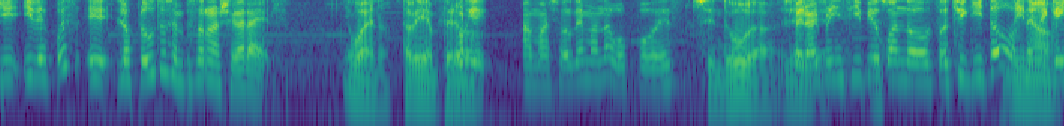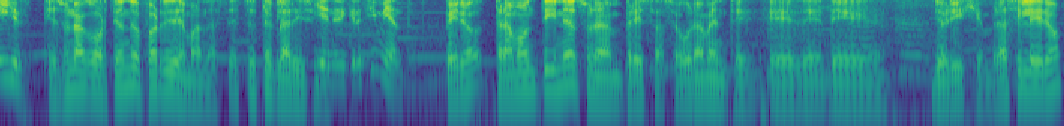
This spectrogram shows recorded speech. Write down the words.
y, y después eh, los productos empezaron a llegar a él. Y bueno, está bien, pero Porque a mayor demanda vos podés. sin duda. Pero al Eh, principio, es, cuando sos chiquito, vos tenés no. que ir. es una cuestión de oferta y demanda, esto está clarísimo. Y en el crecimiento. Pero Tramontina es una empresa seguramente eh, de, de- de origen brasilero,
